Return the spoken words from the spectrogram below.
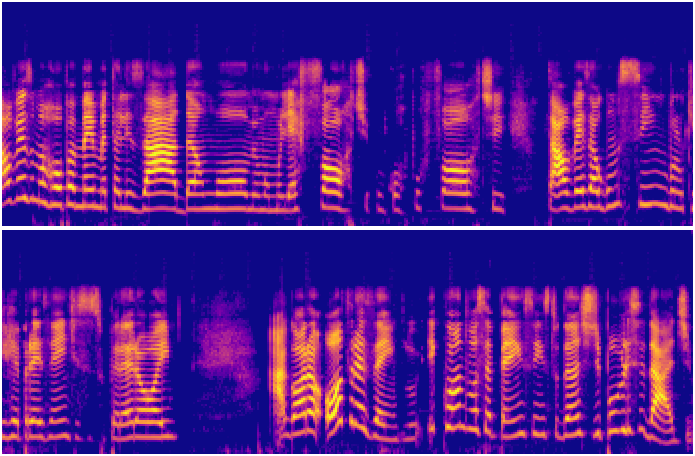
Talvez uma roupa meio metalizada, um homem, uma mulher forte, com corpo forte, talvez algum símbolo que represente esse super-herói. Agora, outro exemplo, e quando você pensa em estudante de publicidade?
